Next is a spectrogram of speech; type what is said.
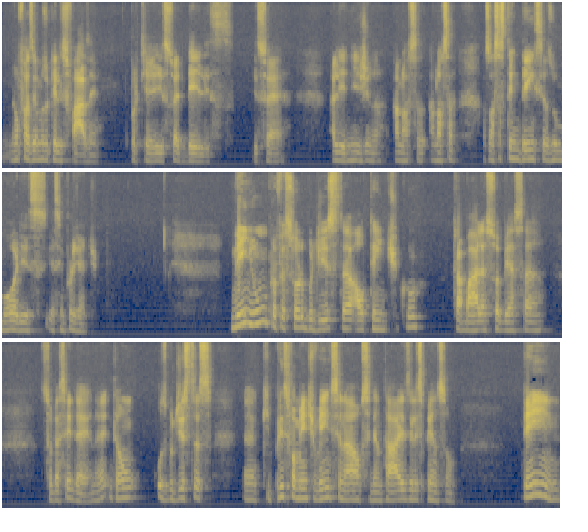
não fazemos o que eles fazem, porque isso é deles. Isso é alienígena, a nossa, a nossa, as nossas tendências, humores e assim por diante. Nenhum professor budista autêntico trabalha sob essa, sob essa ideia. Né? Então, os budistas é, que principalmente vêm ensinar ocidentais, eles pensam, tem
